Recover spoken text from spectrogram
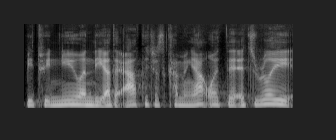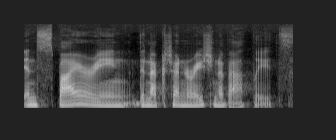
between you and the other athletes just coming out with it, it's really inspiring the next generation of athletes.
